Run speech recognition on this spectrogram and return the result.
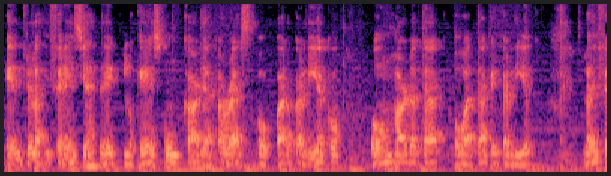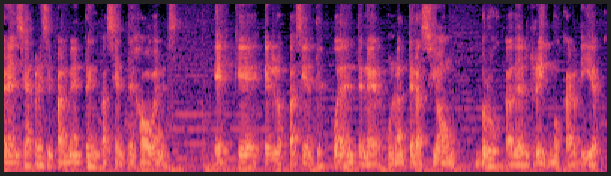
entre las diferencias de lo que es un cardiac arrest o paro cardíaco o un heart attack o ataque cardíaco. La diferencia principalmente en pacientes jóvenes es que en los pacientes pueden tener una alteración brusca del ritmo cardíaco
